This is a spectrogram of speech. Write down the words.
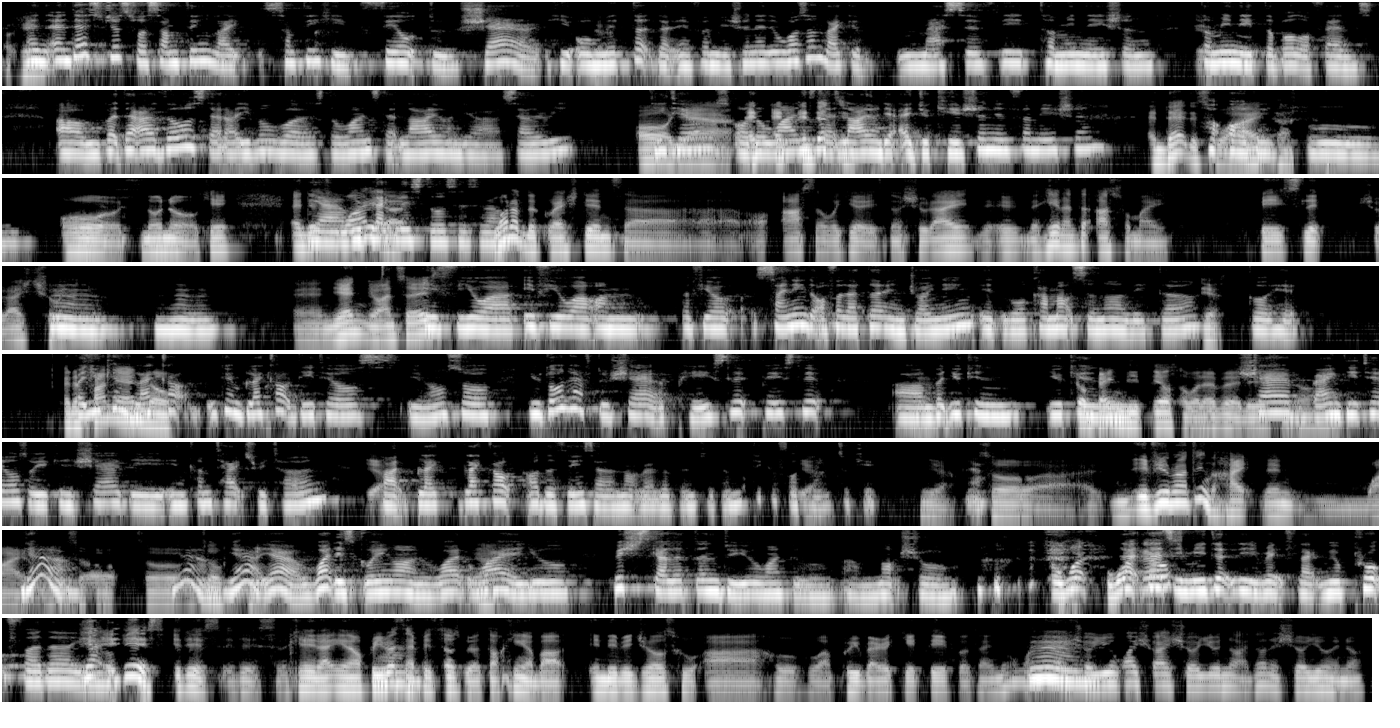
Okay. And and that's just for something like something he failed to share. He omitted that information, and it wasn't like a massively termination Yeah. terminatable offense. Um, but there are those that are even worse, the ones that lie on their salary Oh, details yeah. or And- the and- ones and that lie on their education information. And that is why. they- uh, ooh, oh no no okay, and that's yeah, why we uh, those as well. one of the questions uh, uh, asked over here is, no, should I? The, the headhunter asked for my pay slip. Should I show it? to? Mm-hmm. And Yen, your answer is if you are if you are on if you're signing the offer letter and joining, it will come out sooner or later. Yes. Go ahead. At but you can end. black No. out you can black out details, you know, so you don't have to share a pay slip, pay slip. Um, but you can you can bank details or whatever it is. share you know. bank details or you can share the income tax return, Yeah. but black black out all the things that are not relevant to them. Take a photo, Yeah. it's okay. Yeah. Yeah. So uh, if you've nothing to hide, then why? Yeah. So so Yeah, okay. yeah, yeah. What is going on? Why Yeah. why are you which skeleton do you want to um, not show? So what what that, that's immediately red flag. We'll probe further. Yeah, know. it is. It is. It is. Okay, like in our previous Yeah. episodes, we were talking about individuals who are who, who are prevaricative. Who are like, no, why should I show you? Why should I show you? No, I don't want to show you. You know,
